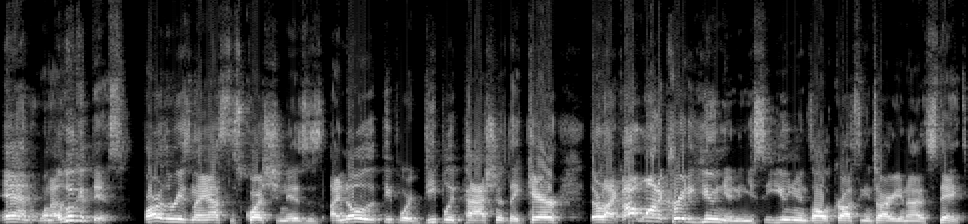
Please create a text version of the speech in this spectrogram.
And when I look at this, part of the reason I ask this question is, is I know that people are deeply passionate, they care. They're like, I want to create a union, and you see unions all across the entire United States.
